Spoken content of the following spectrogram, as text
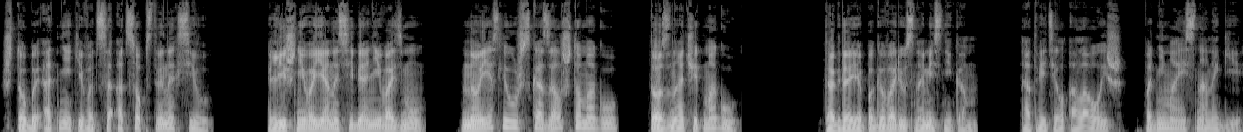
чтобы отнекиваться от собственных сил. Лишнего я на себя не возьму, но если уж сказал, что могу, то значит могу». «Тогда я поговорю с наместником», — ответил Алаойш, поднимаясь на ноги.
